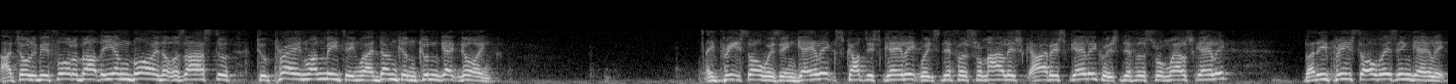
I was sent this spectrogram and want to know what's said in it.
I told you before about the young boy that was asked to, to pray in one meeting where Duncan couldn't get going. He preached always in Gaelic, Scottish Gaelic, which differs from Irish, Irish Gaelic, which differs from Welsh Gaelic. But he preached always in Gaelic.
